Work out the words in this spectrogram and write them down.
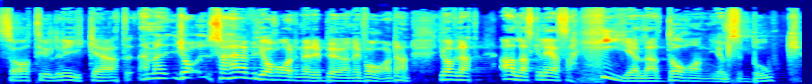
sa till Ulrika att Nej, men jag, så här vill jag ha det när det är bön i vardagen. Jag vill att alla ska läsa hela Daniels bok.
